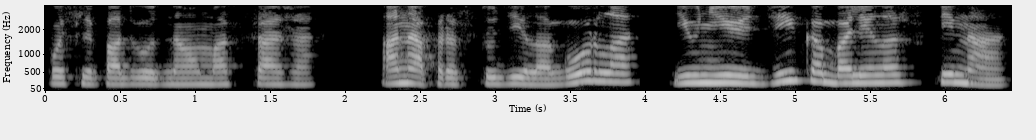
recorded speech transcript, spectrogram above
после подводного массажа. Она простудила горло, и у нее дико болела спина.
